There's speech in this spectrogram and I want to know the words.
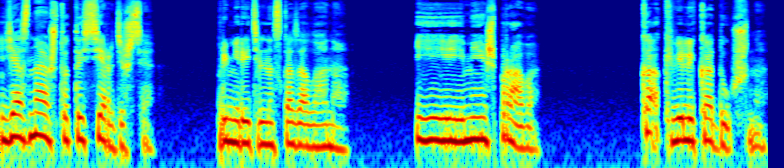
«Я знаю, что ты сердишься», — примирительно сказала она. «И имеешь право». «Как великодушно!»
